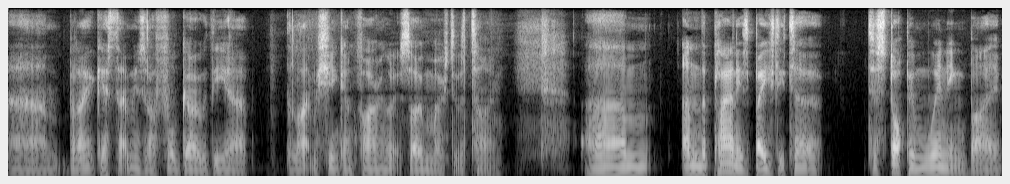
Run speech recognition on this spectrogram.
Um, but I guess that means I'll forego the, uh, the light machine gun firing on its own most of the time. Um, and the plan is basically to to stop him winning by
